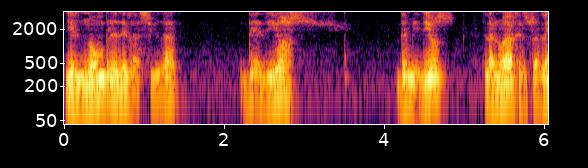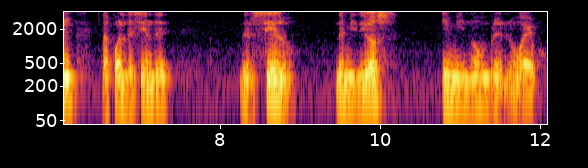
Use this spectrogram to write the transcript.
y el nombre de la ciudad de Dios, de mi Dios, la nueva Jerusalén, la cual desciende del cielo, de mi Dios y mi nombre nuevo.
